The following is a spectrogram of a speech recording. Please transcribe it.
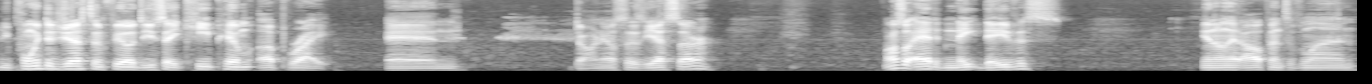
You point to Justin Fields. You say, keep him upright. And Darnell says, yes, sir. Also added Nate Davis in on that offensive line.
